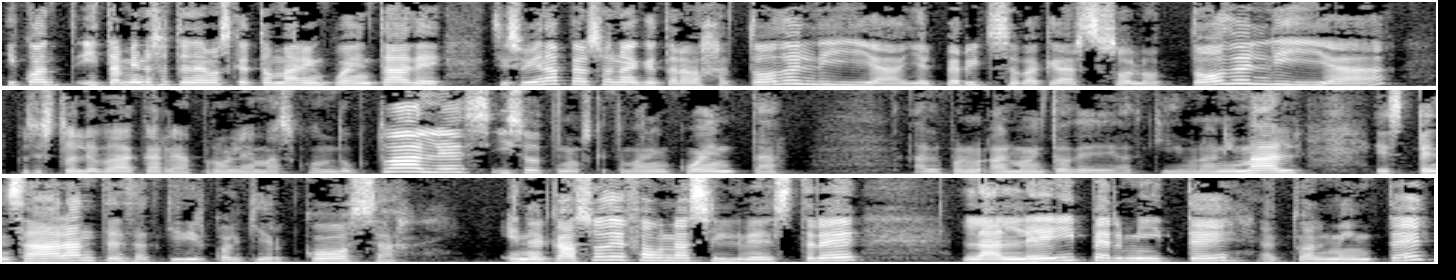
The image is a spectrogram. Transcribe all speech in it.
y, y también eso tenemos que tomar en cuenta de si soy una persona que trabaja todo el día y el perrito se va a quedar solo todo el día, pues esto le va a acarrear problemas conductuales y eso tenemos que tomar en cuenta al, al momento de adquirir un animal. Es pensar antes de adquirir cualquier cosa. En el caso de fauna silvestre, la ley permite actualmente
